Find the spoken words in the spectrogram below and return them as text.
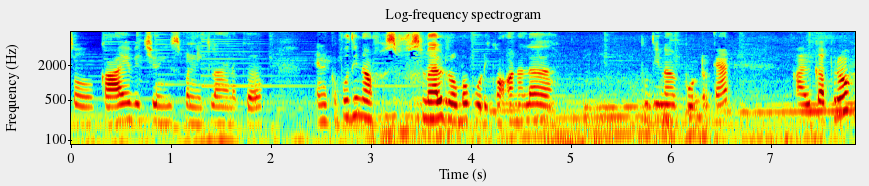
ஸோ காய வச்சு யூஸ் பண்ணிக்கலாம். எனக்கு எனக்கு புதினா ஸ்மெல் ரொம்ப பிடிக்கும். அதனால் புதினா போட்டிருக்கேன். அதுக்கப்புறம்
